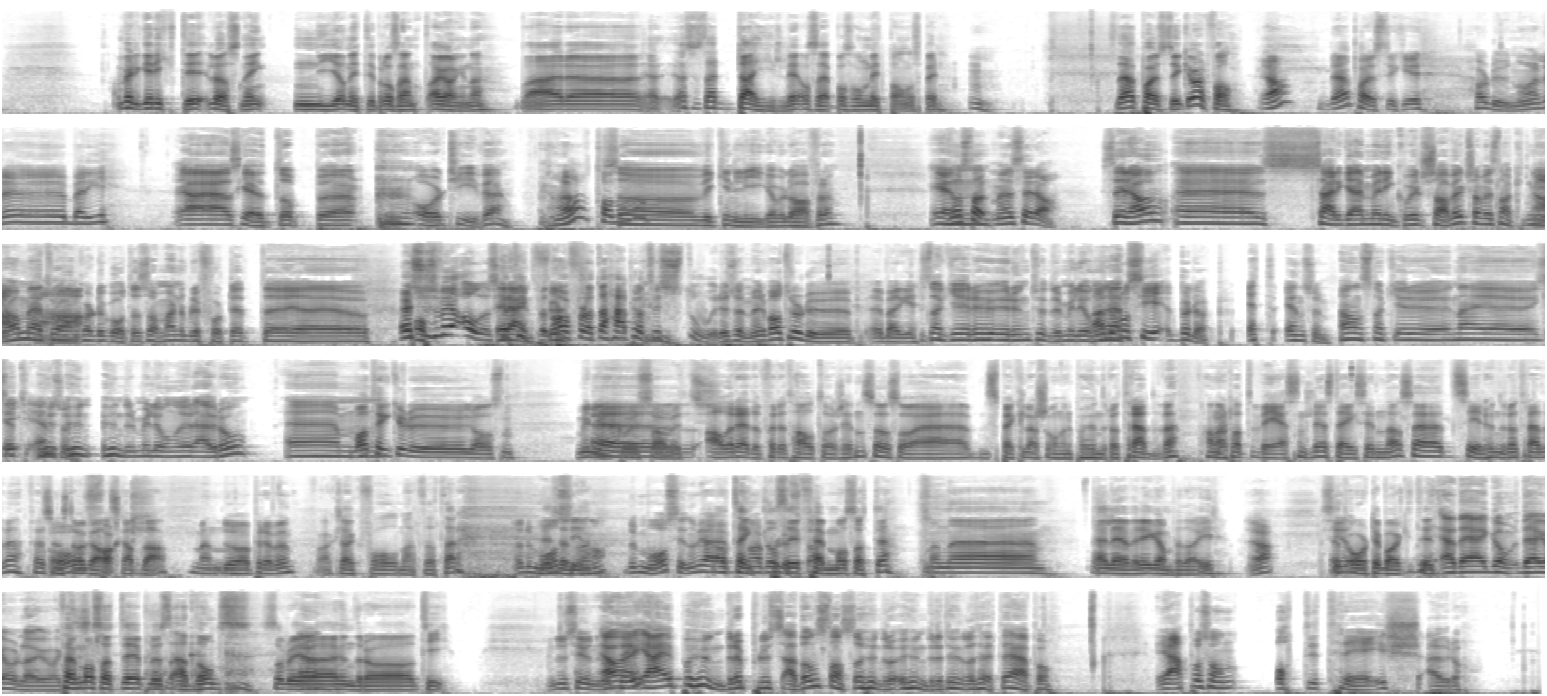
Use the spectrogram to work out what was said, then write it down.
Han velger riktig løsning 99% av gangene. Det er, uh, jeg jeg syns det er deilig å se på sånn midtbanespill. Mm. Så det er et par stykker, i hvert fall. Ja, det er et par stykker. Har du noe, eller, Berger? Jeg har skrevet opp uh, over 20. Ja, ta Så hvilken liga vil du ha fra? La oss starte med Serie A. Serie A. Eh, Sergej Melinkovic-Savic har vi snakket mye Ja. om. Jeg tror Ja. han kommer til å gå til sommeren. Det blir fort et eh, Jeg syns vi alle skal tippe Regnfullt. nå, for dette her prater vi store summer. Hva tror du, Berger? Vi snakker rundt 100 millioner. Nei. Du må si et beløp. Et, en sum. Han snakker Nei, eh, ikke Si et, en sum. hu- hu- 100 millioner euro. Um, Hva tenker du, Gallosen? Eh, allerede for et halvt år siden så så jeg spekulasjoner på 130. Han har tatt vesentlige steg siden da, så jeg sier 130. For jeg syns oh, det var galskap fuck. da. Men Du har prøven? Jeg klarer ikke å forholde meg til dette her. Ja, du må si noe. Du må si noe. Vi Jeg har tenkt å si 75, jeg. Men uh, jeg lever i gamle dager. Ja. Si Et år tilbake i tid. Ja, det er gamle, det er gamle dager, faktisk. 75 pluss add-ons, så blir Ja. det 110. Du sier Ja, 110? jeg er på 100 pluss add-ons, da, så 100, 100 til 130 er jeg på. Jeg er på sånn 83-ish euro.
